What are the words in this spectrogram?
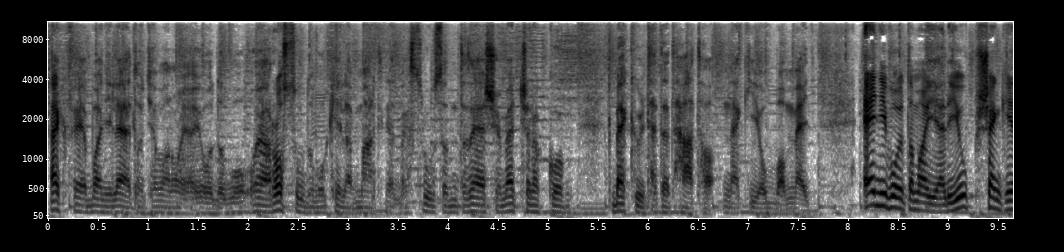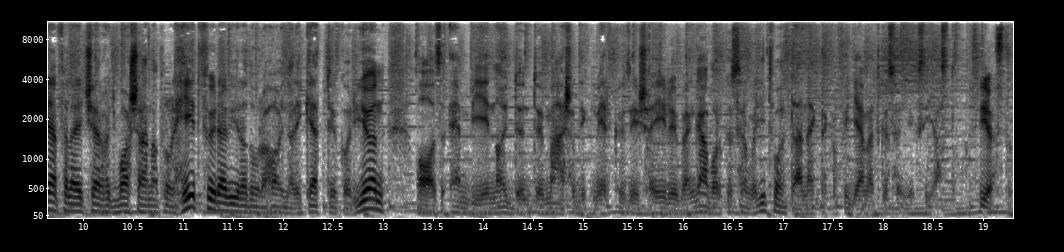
Legfeljebb annyi lehet, hogyha van olyan jó dobó, olyan rosszul dobó Caleb Martinet meg Struz, mint az első meccsen, akkor beküldheted, hát ha neki jobban megy. Ennyi volt a mai Eliup, senki ne felejts el, hogy vasárnapról hétfőre viradóra hajnali kettőkor jön az NBA nagy döntő második mérkőzése élőben. Gábor, köszönöm, hogy itt voltál, nektek a figyelmet köszönjük, sziasztok! Sziasztok!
